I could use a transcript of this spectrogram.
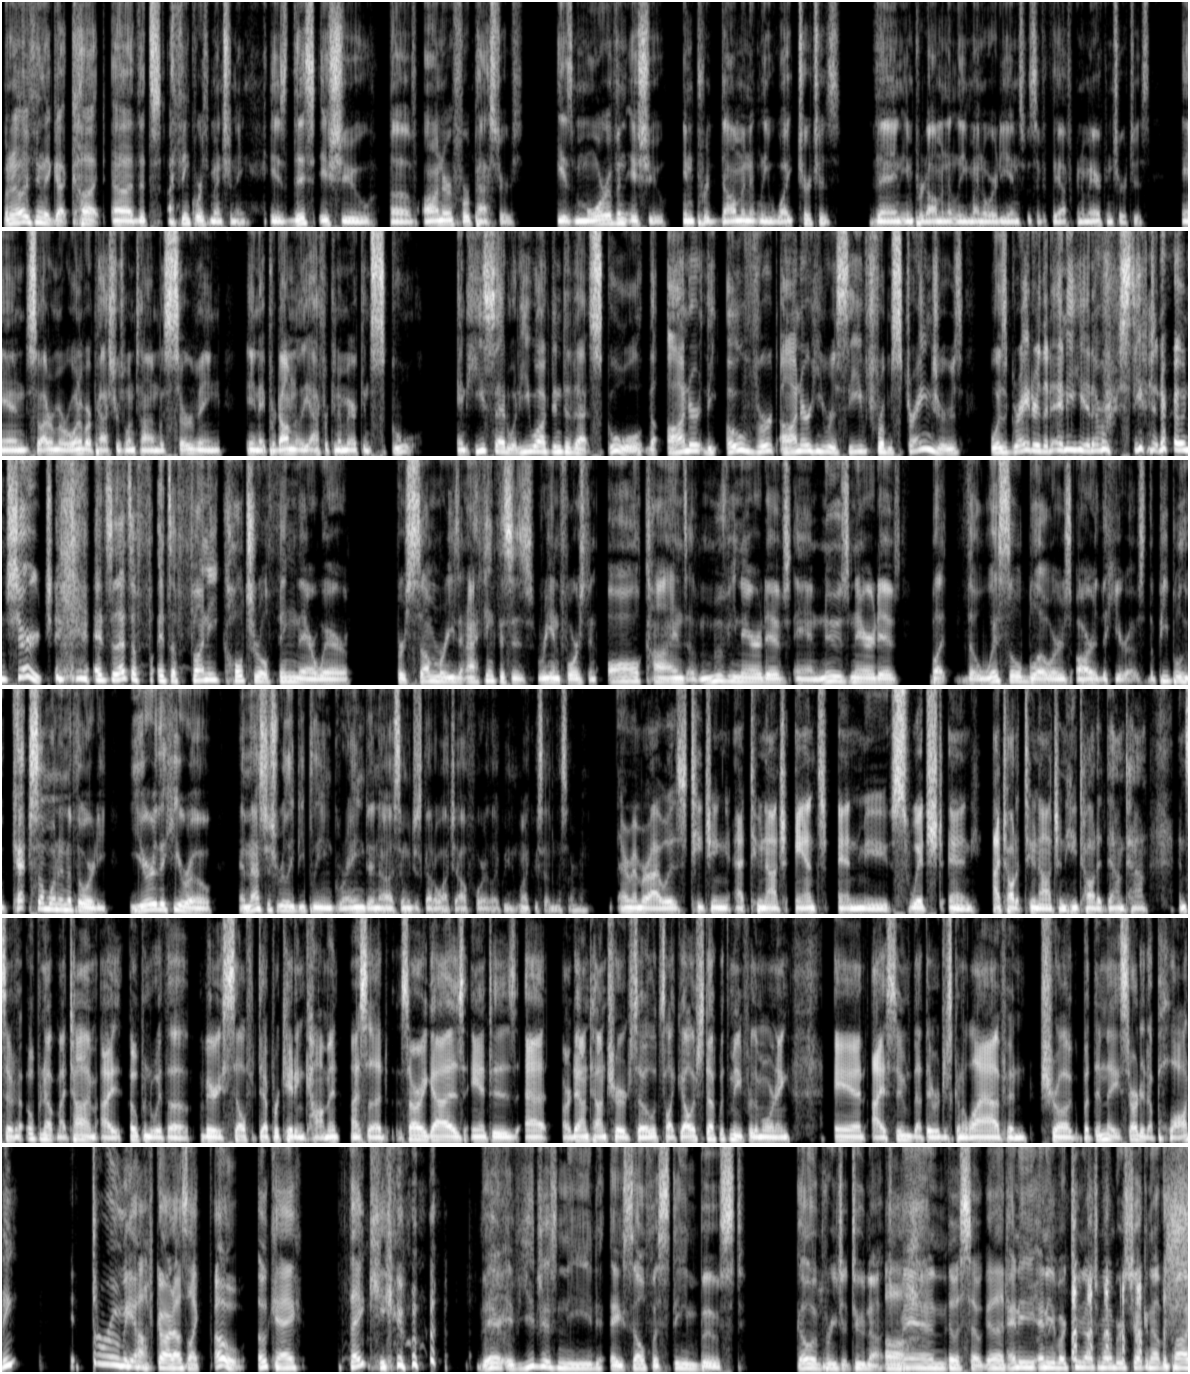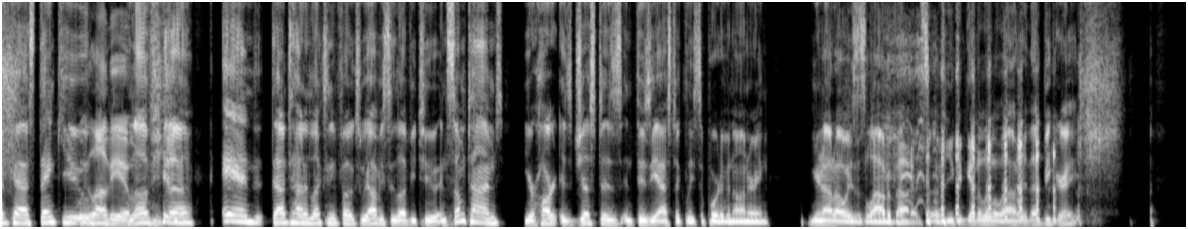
but another thing that got cut uh, that's I think worth mentioning is this issue of honor for pastors is more of an issue in predominantly white churches than in predominantly minority and specifically African American churches. And so I remember one of our pastors one time was serving in a predominantly African American school. And he said when he walked into that school, the honor, the overt honor he received from strangers was greater than any he had ever received in our own church. And so that's a it's a funny cultural thing there where for some reason I think this is reinforced in all kinds of movie narratives and news narratives but the whistleblowers are the heroes. The people who catch someone in authority, you're the hero. And that's just really deeply ingrained in us. And we just got to watch out for it, like we like we said in the sermon. I remember I was teaching at Two Notch Ant and me switched and I taught at Two Notch and he taught at downtown. And so to open up my time, I opened with a very self-deprecating comment. I said, sorry guys, Ant is at our downtown church. So it looks like y'all are stuck with me for the morning. And I assumed that they were just going to laugh and shrug, but then they started applauding. Threw me off guard. I was like, oh, okay. Thank you. there, if you just need a self-esteem boost, go and preach at Two Notch. Oh, Man, it was so good. any any of our Two Notch members checking out the podcast, thank you. We love you. Love you. And downtown in Lexington, folks, we obviously love you too. And sometimes your heart is just as enthusiastically supportive and honoring. You're not always as loud about it. So if you could get a little louder, that'd be great.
